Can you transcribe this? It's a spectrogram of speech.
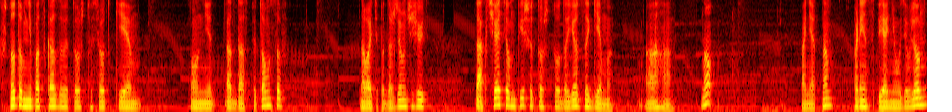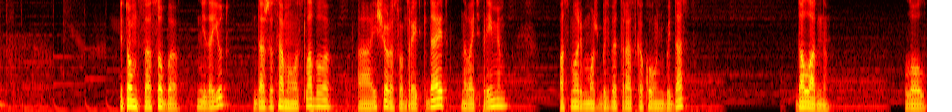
Что-то мне подсказывает то, что все-таки он не отдаст питомцев. Давайте подождем чуть-чуть. Так, в чате он пишет то, что дает за гемы. Ага. Ну, понятно. В принципе, я не удивлен. Питомца особо не дают, даже самого слабого. А, еще раз он трейд кидает, давайте примем. Посмотрим, может быть в этот раз какого-нибудь даст. Да ладно. Лол.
